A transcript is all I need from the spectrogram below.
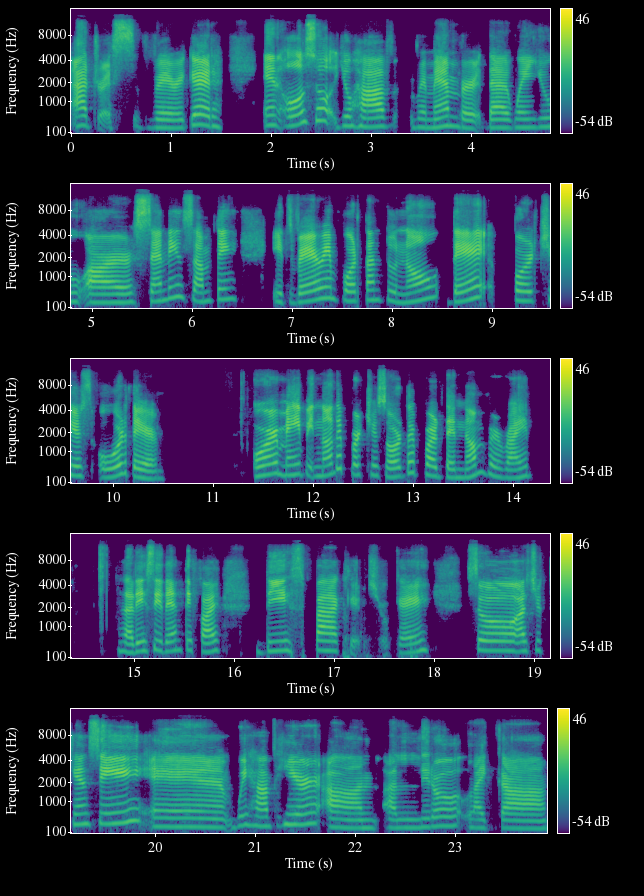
address. Very good. And also you have remember that when you are sending something, it's very important to know the purchase order or maybe not the purchase order, but the number, right? That is identify this package, okay? So as you can see, uh, we have here um, a little like a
